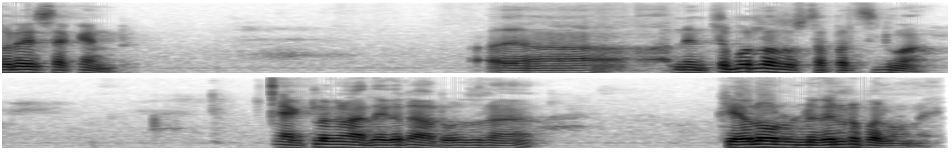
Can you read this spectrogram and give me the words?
July second. నేను తిరుపతిలో చూస్తా ప్రతి సినిమా. యాక్చువల్గా నా దగ్గర ఆ రోజున కేవలం రెండు వేల రూపాయలు ఉన్నాయి.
